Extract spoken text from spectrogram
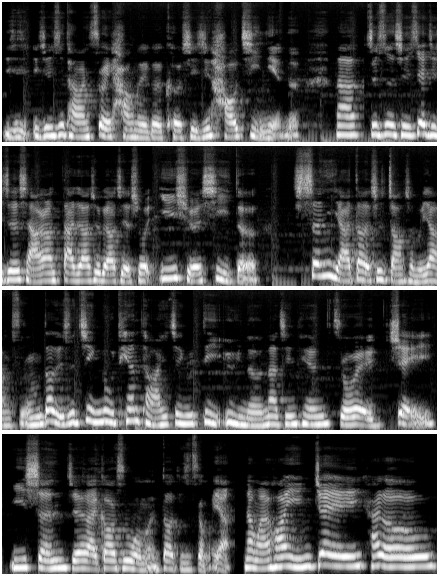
已经已经是台湾最夯的一个科系，已经好几年了。那就是其实这集就是想要让大家去了解说医学系的。生涯到底是长什么样子？我们到底是进入天堂还是进入地狱呢？那今天这位 J 医生直接来告诉我们到底是怎么样。那我们来欢迎 J，Hello，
